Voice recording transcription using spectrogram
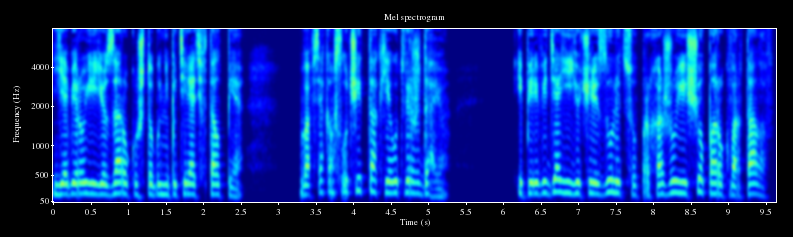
Я беру ее за руку, чтобы не потерять в толпе. Во всяком случае, так я утверждаю. И, переведя ее через улицу, прохожу еще пару кварталов,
